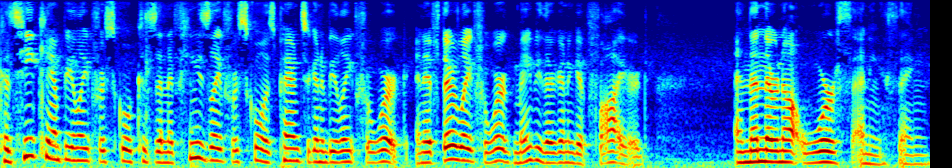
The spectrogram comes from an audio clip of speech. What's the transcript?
because he can't be late for school because then if he's late for school his parents are going to be late for work. And if they're late for work maybe they're going to get fired. And then they're not worth anything.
